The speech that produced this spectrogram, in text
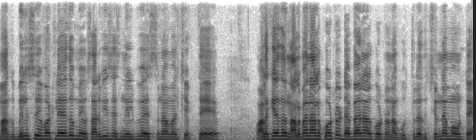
మాకు బిల్స్ ఇవ్వట్లేదు మేము సర్వీసెస్ నిలిపివేస్తున్నామని చెప్తే వాళ్ళకేదో నలభై నాలుగు కోట్లు డెబ్బై నాలుగు కోట్లు నాకు గుర్తులేదు. చిన్న అమౌంటే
